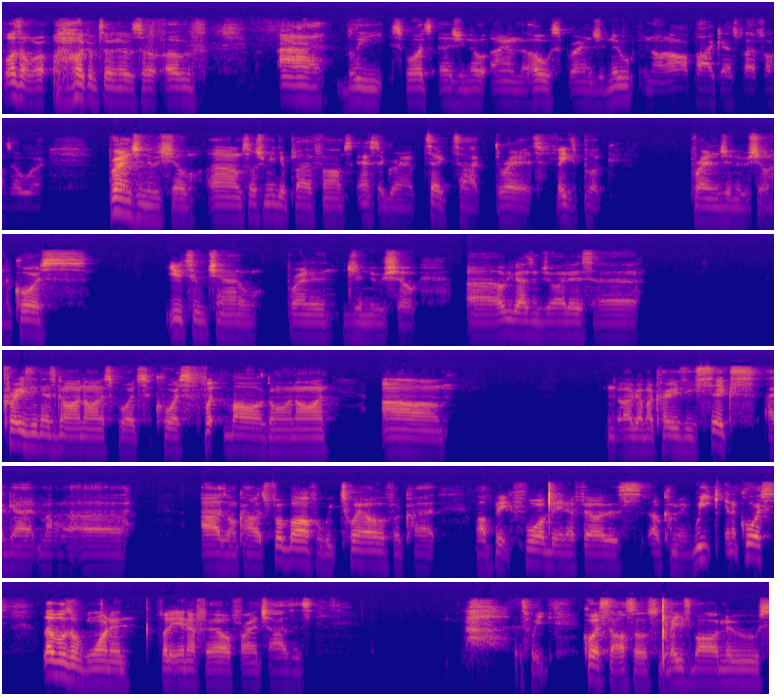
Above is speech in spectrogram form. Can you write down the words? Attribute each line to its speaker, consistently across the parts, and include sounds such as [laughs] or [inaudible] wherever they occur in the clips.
Speaker 1: What's up, world? [laughs] Welcome to another episode of I Bleed Sports. As you know, I am the host, Brandon Janeau, and on all podcast platforms everywhere, Brandon Janeau Show. Um, social media platforms, Instagram, TikTok, Threads, Facebook, Brandon Janeau Show, and of course, YouTube channel, Brandon Janeau Show. I uh, hope you guys enjoy this. Uh, craziness going on in sports. Of course, football going on. Um, you know, I got my crazy six. I got my uh, eyes on college football for week 12. I got my big four of the NFL this upcoming week. And of course, levels of warning for the NFL franchises [sighs] this week. Of course, also some baseball news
